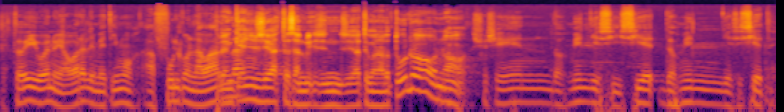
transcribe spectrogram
estoy, bueno, y ahora le metimos a full con la banda. ¿Pero en qué año llegaste a San Luis? ¿Llegaste con Arturo o no? Yo llegué en 2017, 2017.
